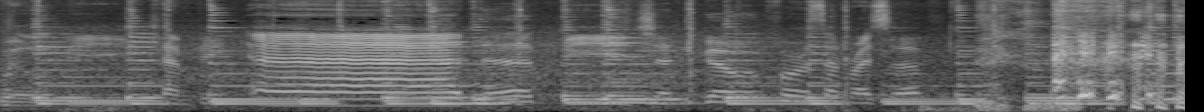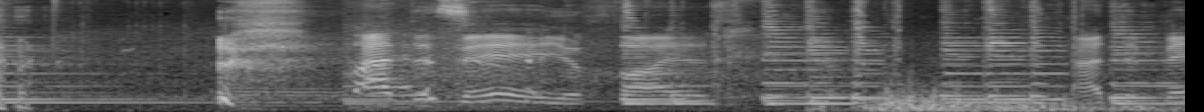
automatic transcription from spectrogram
We'll be camping at the beach and go for a sunrise surf. at the Bay of Fires. At the Bay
